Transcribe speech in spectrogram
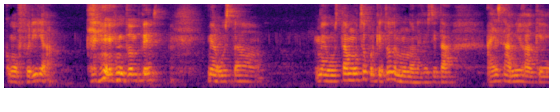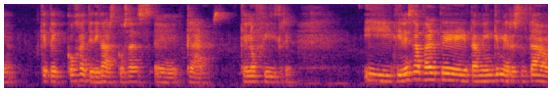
como fría. Entonces me gusta, me gusta mucho porque todo el mundo necesita a esa amiga que, te coja y te diga las cosas eh, claras, que no filtre. Y tiene esa parte también que me resulta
